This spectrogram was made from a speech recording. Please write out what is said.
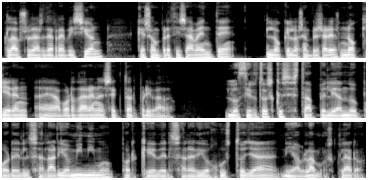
cláusulas de revisión, que son precisamente lo que los empresarios no quieren eh, abordar en el sector privado. Lo cierto es que se está peleando por el salario mínimo, porque del salario justo ya ni hablamos, claro.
